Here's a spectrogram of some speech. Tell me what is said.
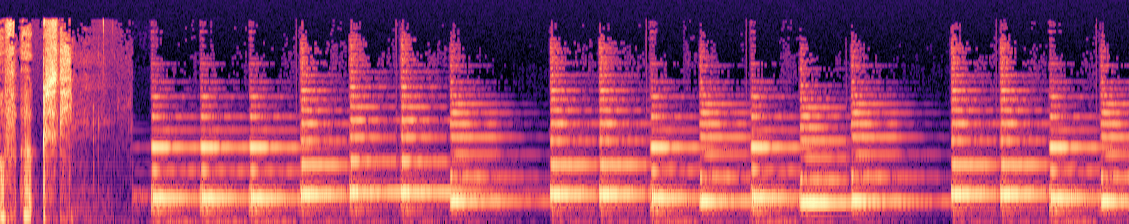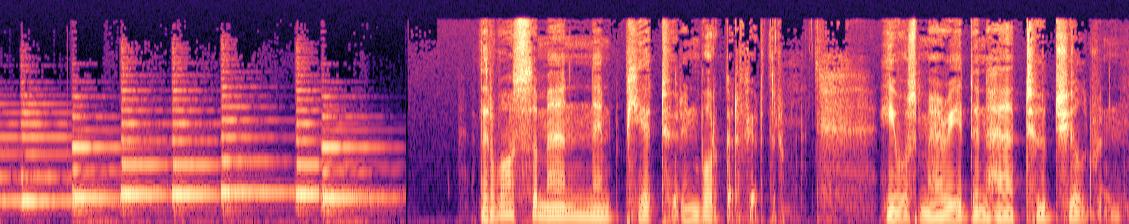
of Öxl. There was a man named Pétur in Borgarfjörður. He was married and had two children,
